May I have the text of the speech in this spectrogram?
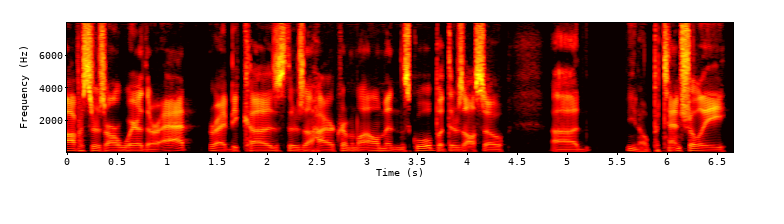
officers are where they're at, right? Because there's a higher criminal element in the school, but there's also, uh, you know, potentially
